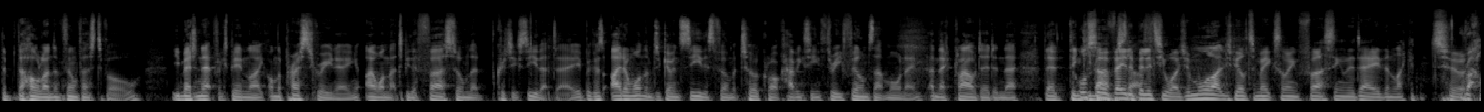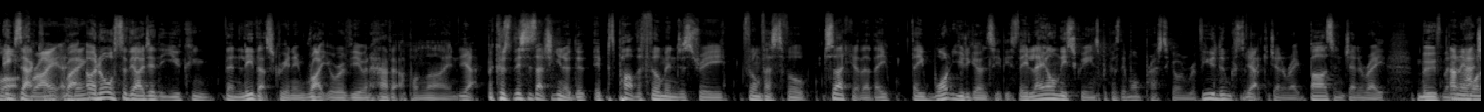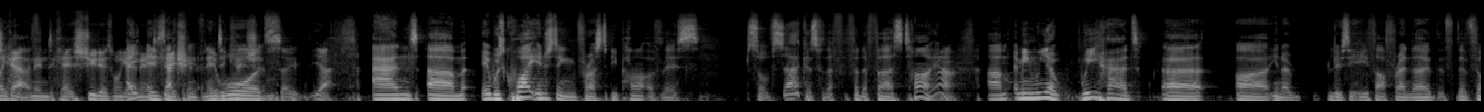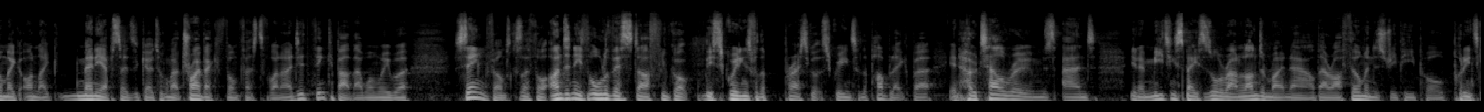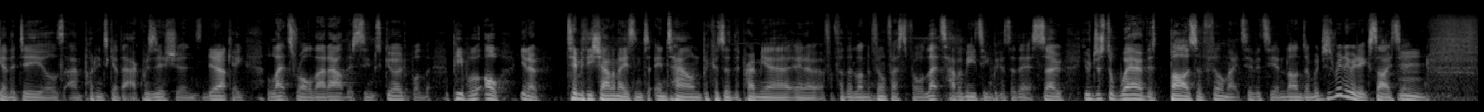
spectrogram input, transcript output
the the whole London Film Festival. You imagine Netflix being like on the press screening. I want that to be the first film that critics see that day because I don't want them to go and see this film at two o'clock, having seen three films that morning, and they're clouded and they're they're thinking Also, about other stuff. availability wise, you're more likely to be able to make something first thing in the day than like a two Right, o'clock, exactly, right? Right. And also the idea that you can then leave that screening, write your review, and have it up online. Yeah. Because this is actually, you know, the, it's part of the film industry, film festival circuit that they they want you to go and see these. They lay on these screens because they want press to go and review them because Yeah. that can generate buzz and generate movement. and they want to actually get have- an indication. Studios want to get an Eh, exactly, indication an for the indication. awards. So yeah, and um, it was quite interesting for us to be part of this sort of circus for the for the first time. Yeah. Um, I mean, you know, we had uh, uh, you know Lucy Heath, our friend, uh, the, the filmmaker, on like many episodes ago talking about Tribeca Film Festival, and I did think about that when we were seeing films because I thought underneath all of this stuff, you've got these screenings for the press, you've got the screens for the public, but in hotel rooms and you know meeting spaces all around London right now, there are film industry people putting together deals and putting together acquisitions and Yeah. thinking, let's roll that out. This seems good. Well, people, oh, you know, Timothée Chalamet's in, in town because of the premiere, you know, for the London Film Festival. Let's have a meeting because of this. So you're just aware of this buzz of film activity in London, which is really, really exciting.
